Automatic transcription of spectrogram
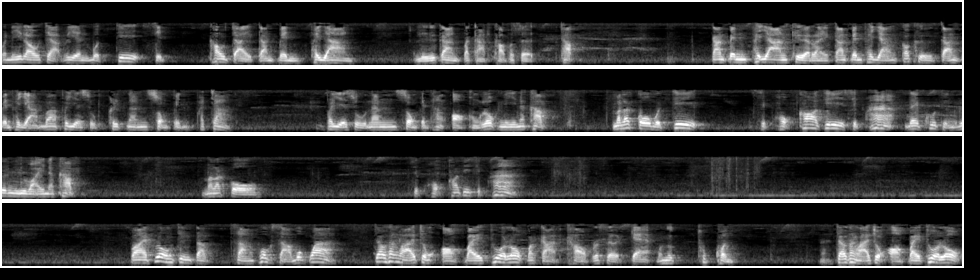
วันนี้เราจะเรียนบทที่สิบเข้าใจการเป็นพยาน หรือการประกาศข่าวประเสริฐครับ การเป็นพยานคืออะไร การเป็นพยานก็คือการเป็นพยานว่าพระเยซูคริสต์นั้นทรงเป็นพระเจ้า พระเยซูนั้นทรงเป็นทางออกของโลกนี้นะครับมาระโกบทที่สิบหกข้อที่สิบห้าได้พูดถึงเรื่องนี้ไว้นะครับมาระโก สิบหกข้อที่สิบห้าฝ่ายพระองค์จึงตัดสั่งพวกสาวกว่า เจ้าทั้งหลายจงออกไปทั่วโลกประกาศข่าวประเสริฐแก่มนุษย์ทุกคน เจ้าทั้งหลายจงออกไปทั่วโลก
